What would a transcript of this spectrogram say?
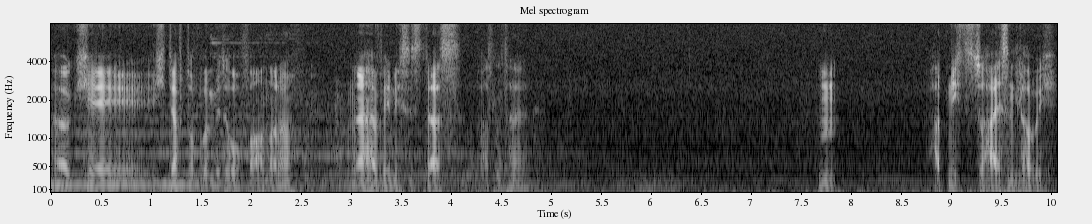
Okay, ich darf doch wohl mit hochfahren, oder? Na, wenigstens das. Puzzleteil? Hm. Hat nichts zu heißen, glaube ich.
